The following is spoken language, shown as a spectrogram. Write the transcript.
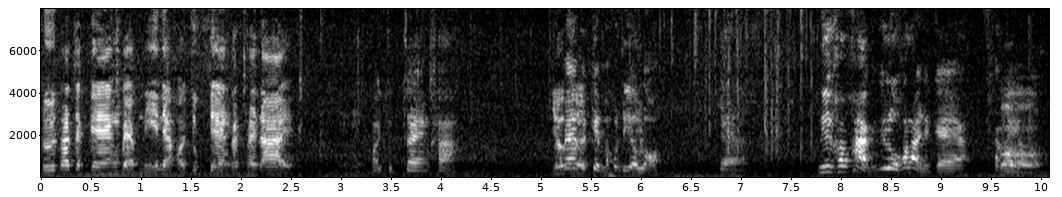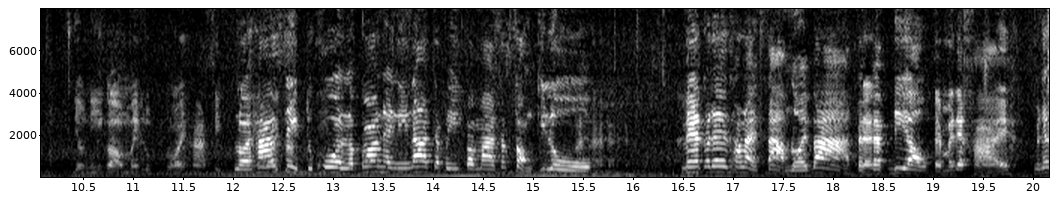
คือถ้าจะแกงแบบนี้เนี่ยหอยจุ๊บแจงก็ใช้ได้ หอยจุ๊บแจงค่ะ เยอะแม่เลไปย เก็บมาคนเดียวเหรอ จ้ะนี่เขาขายกิโลเท่าไหร่เนี่ยแกก็เดี๋ยวนี้ก็ไม่หลุดร้อยห้าสิบร้อยห้าสิบทุกคนแล้วก็ในนี้น่าจะเป็นประมาณสักสองกิโล แม่ก็ได้เท่าไหร่สามร้อยบาทแป๊บๆเดียว แต่ไม่ได้ขายไม่ได้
